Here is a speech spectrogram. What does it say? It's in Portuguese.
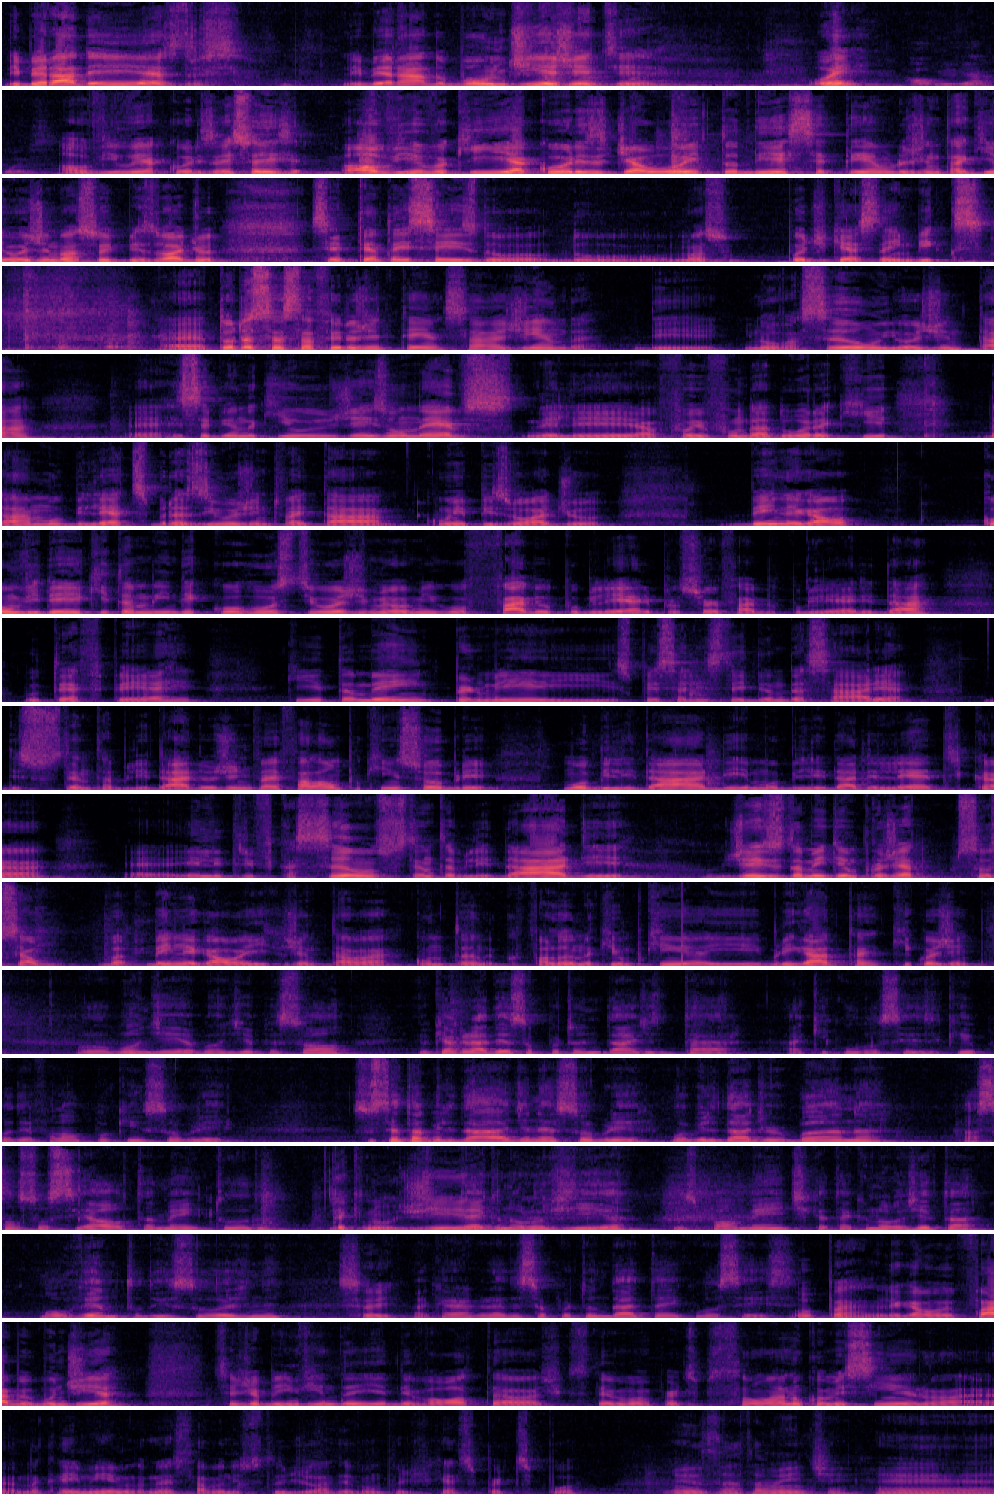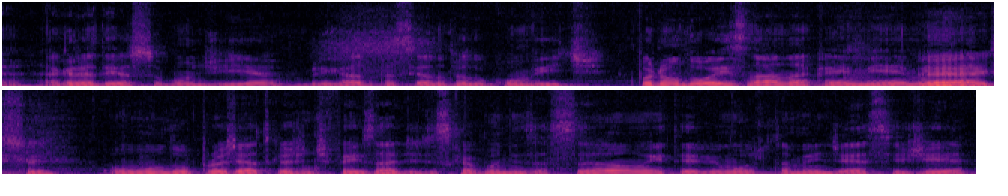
Liberado aí, Esdras. Liberado. Bom dia, gente. Oi? Ao vivo e a cores. Ao vivo e a cores. É isso aí. Ao vivo aqui e a cores, dia 8 de setembro. A gente tá aqui hoje, nosso episódio 76 do, do nosso podcast da Embix. É, toda sexta-feira a gente tem essa agenda de inovação e hoje a gente está é, recebendo aqui o Jason Neves. Ele foi o fundador aqui da Mobiletes Brasil. A gente vai estar tá com um episódio bem legal. Convidei aqui também de co-host hoje meu amigo Fábio Puglieri, professor Fábio Puglieri da UTFPR, que também permeia e especialista dentro dessa área de sustentabilidade. Hoje a gente vai falar um pouquinho sobre mobilidade, mobilidade elétrica, é, eletrificação, sustentabilidade. O Geiso também tem um projeto social bem legal aí que a gente estava contando, falando aqui um pouquinho. E obrigado por estar aqui com a gente. Oh, bom dia, bom dia pessoal. Eu que agradeço a oportunidade de estar aqui com vocês aqui, poder falar um pouquinho sobre sustentabilidade, né, sobre mobilidade urbana, ação social também, tudo. Tecnologia. Tecnologia, né? principalmente, que a tecnologia que está movendo tudo isso hoje, né? Isso aí. Eu quero agradecer a oportunidade de estar aí com vocês. Opa, legal. Fábio, bom dia. Seja bem-vindo aí de volta. Eu acho que você teve uma participação lá no comecinho, lá na KMM, quando nós estávamos no estúdio lá, teve um podcast, participou. Exatamente. É, agradeço, bom dia. Obrigado, Tassiano, pelo convite. Foram dois lá na KMM. É, né? isso aí. Um do projeto que a gente fez lá de descarbonização e teve um outro também de ESG.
